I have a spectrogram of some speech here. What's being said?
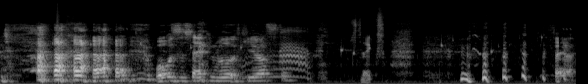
what was the second roll of curiosity? 6. Fair.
